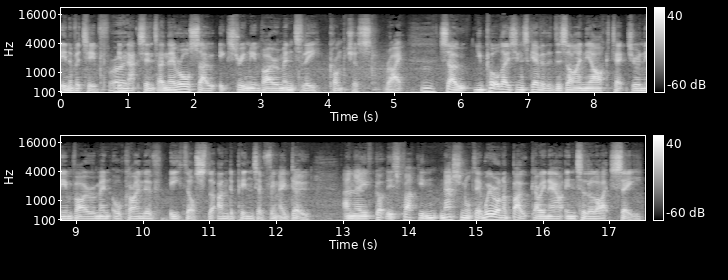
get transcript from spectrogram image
innovative Right. in that sense, and they're also extremely environmentally conscious, right? Hmm. So you put all those things together: the design, the architecture, and the environmental kind of ethos that underpins everything they do. And they've got this fucking national thing. We're on a boat going out into the like sea,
